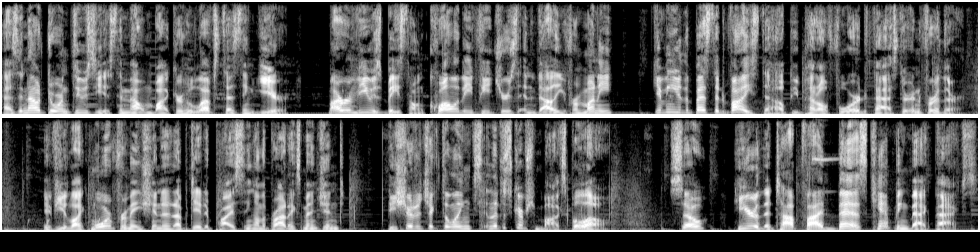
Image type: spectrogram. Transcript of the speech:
As an outdoor enthusiast and mountain biker who loves testing gear, my review is based on quality, features, and value for money, giving you the best advice to help you pedal forward faster and further. If you'd like more information and updated pricing on the products mentioned, be sure to check the links in the description box below. So, here are the top 5 best camping backpacks.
